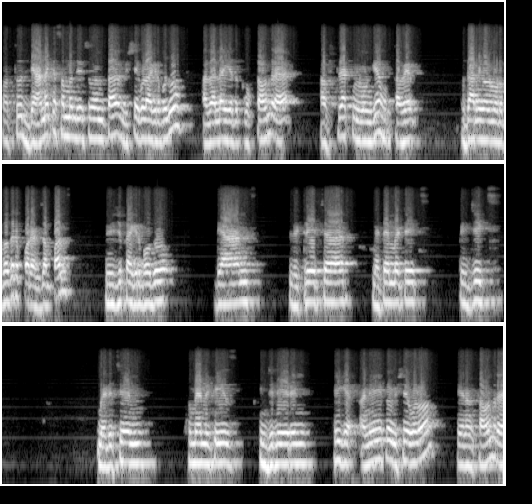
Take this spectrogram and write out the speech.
ಮತ್ತು ಜ್ಞಾನಕ್ಕೆ ಸಂಬಂಧಿಸುವಂತ ವಿಷಯಗಳಾಗಿರ್ಬೋದು ಅವೆಲ್ಲ ಎದಕ್ಕೆ ಹೋಗ್ತಾವ ಅಂದ್ರೆ ಅಬ್ಸ್ಟ್ರಾಕ್ಟ್ ನೋನ್ಗೆ ಹೋಗ್ತವೆ. ಉದಾಹರಣೆಗಳು ನೋಡೋದಾದ್ರೆ ಫಾರ್ ಎಕ್ಸಾಂಪಲ್ ಮ್ಯೂಸಿಕ್ ಆಗಿರ್ಬೋದು dance literature mathematics physics medicine humanities engineering ಹೀಗೆ ಅನೇಕ ವಿಷಯಗಳು ಏನಾಗ್ತಾವಂದ್ರೆ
